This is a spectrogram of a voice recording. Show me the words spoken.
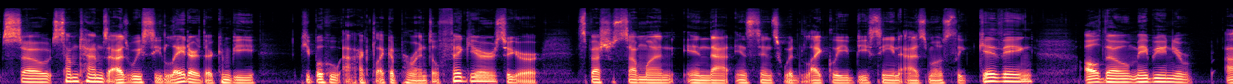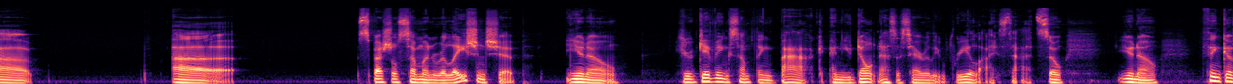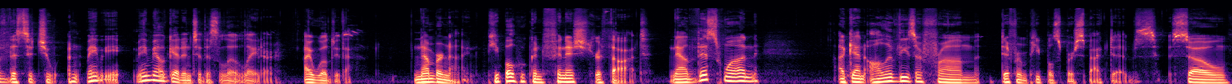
so sometimes, as we see later, there can be people who act like a parental figure. So your special someone in that instance would likely be seen as mostly giving, although maybe in your uh, uh, special someone relationship, you know, you're giving something back and you don't necessarily realize that. So, you know, think of the situation. Maybe, maybe I'll get into this a little later. I will do that. Number nine, people who can finish your thought. Now, this one, again, all of these are from different people's perspectives. So,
